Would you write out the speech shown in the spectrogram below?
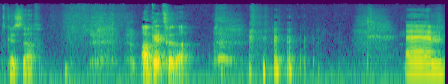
It's good stuff. I'll get to it though. Um,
